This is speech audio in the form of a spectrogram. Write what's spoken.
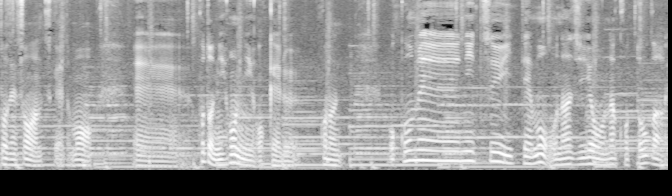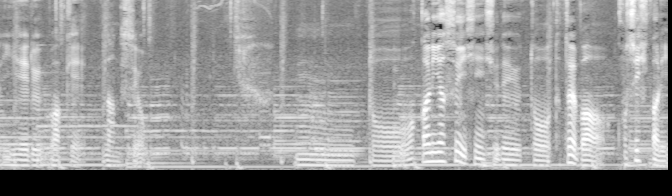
当然そうなんですけれども、えー、こと日本におけるこのお米についても同じようなことが言えるわけなんですよ。うーんと分かりやすい品種で言うと例えばコシヒカリ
